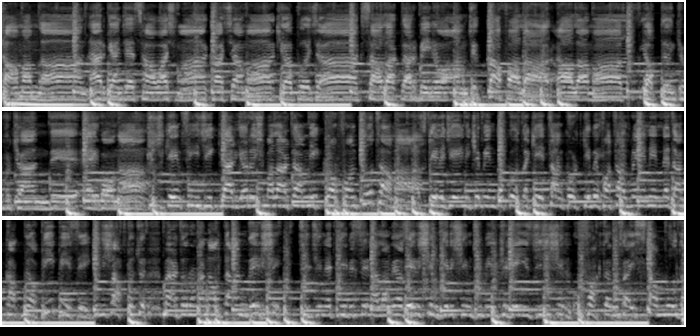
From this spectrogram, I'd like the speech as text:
Tamam lan ergence savaşma kaçamak yapacak. Salaklar beni o amcık kafalar ağlamaz Yaptığın küfür kendi MC'cikler yarışmalarda mikrofon tutamaz. Geleceğin 2009'daki tankurt gibi Fatal Ray'nin neden kalkmıyor? PPC Gidişat kötü. Merdan Ronaldo'dan verişi. Tintinet gibisin alamıyoruz erişim. Girişimci bir ülkedeyiz cicişim. Ufaktan uza İstanbul'da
